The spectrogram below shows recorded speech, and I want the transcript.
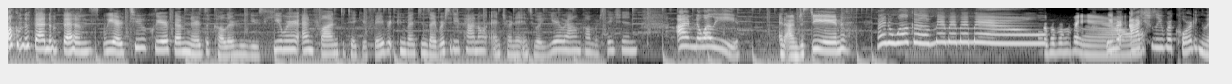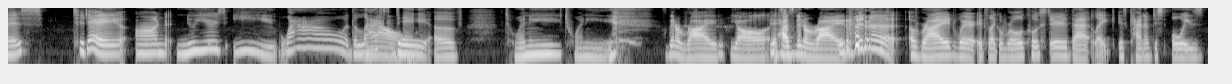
Welcome to Fandom Femmes. We are two queer femme nerds of color who use humor and fun to take your favorite convention's diversity panel and turn it into a year-round conversation. I'm Noelle. And I'm Justine. And welcome. Meow, meow, meow, meow. We were actually recording this today on New Year's Eve. Wow. The last Wow. day of 2020. It's been a ride, y'all. it has been a ride. it's been a, a ride where it's like a roller coaster that like is kind of just always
